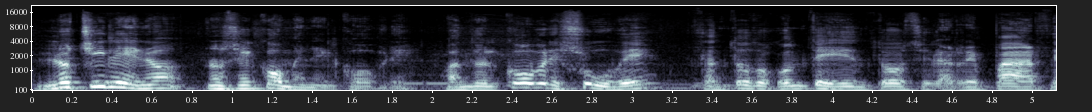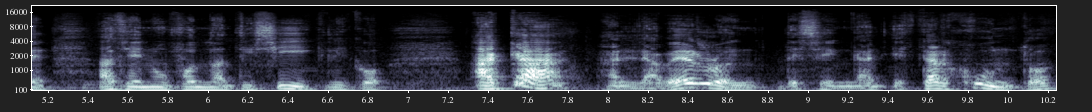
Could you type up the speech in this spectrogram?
Los chilenos no se comen el cobre. Cuando el cobre sube, están todos contentos, se la reparten, hacen un fondo anticíclico. Acá, al haberlo estar juntos,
